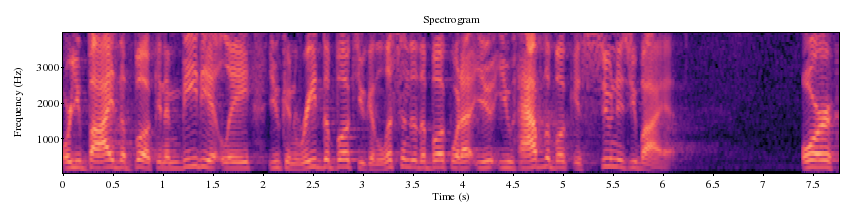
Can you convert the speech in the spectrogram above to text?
Or you buy the book and immediately you can read the book, you can listen to the book, whatever, you, you have the book as soon as you buy it. Or,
